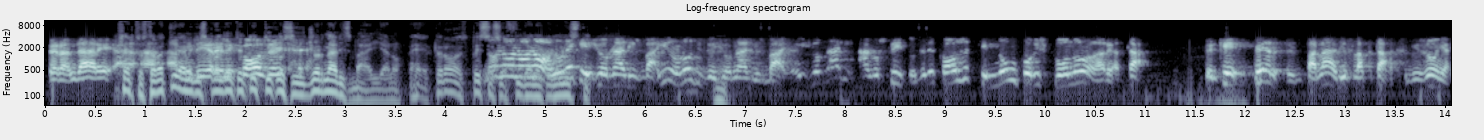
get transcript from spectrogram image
per andare a, certo, stamattina a mi rispondete cose... tutti così, i giornali sbagliano, eh, però spesso no, no, no, no, non è che i giornali sbagliano, io non ho detto che i giornali sbagliano, i giornali hanno scritto delle cose che non corrispondono alla realtà, perché per parlare di flat tax bisogna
